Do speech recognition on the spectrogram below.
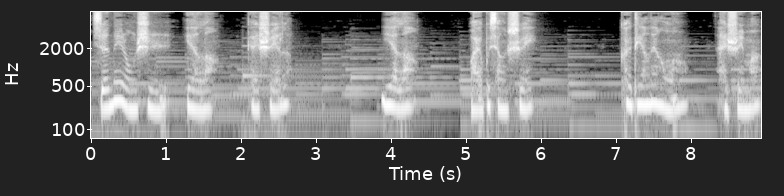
写的内容是夜了，该睡了。夜了，我还不想睡，快天亮了。还睡吗？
